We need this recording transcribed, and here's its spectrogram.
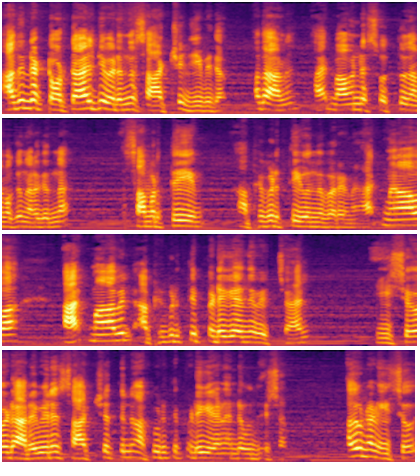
അതിന്റെ ടോട്ടാലിറ്റി വരുന്ന സാക്ഷി ജീവിതം. അതാണ് ആത്മാവിന്റെ സ്വത്ത് നമുക്ക് നൽകുന്ന സമൃദ്ധിയും അഭിവൃദ്ധിയും എന്ന് പറയുന്നത്. ആത്മാവ് ആത്മാവിൽ അഭിവൃദ്ധിപ്പെടുക എന്ന് വെച്ചാൽ ഈശോയുടെ അറിവിലും സാക്ഷ്യത്തിലും അഭിവൃദ്ധിപ്പെടുകയാണ് എന്റെ ഉദ്ദേശം. അതുകൊണ്ടാണ് ഈശോ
